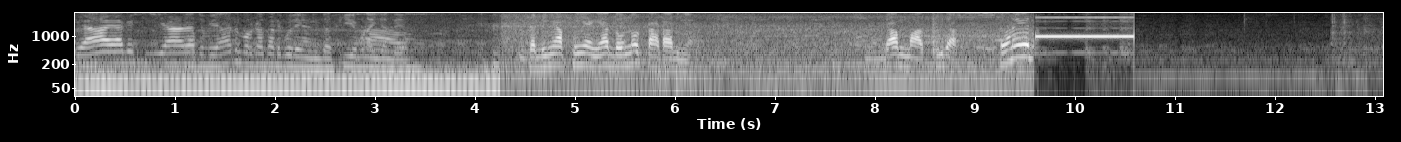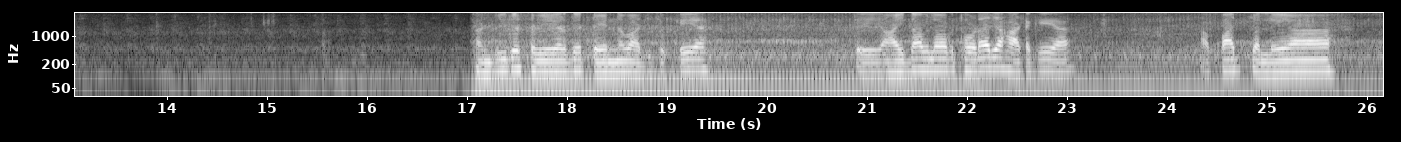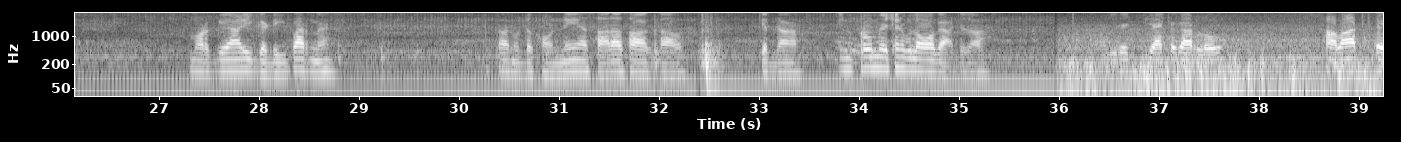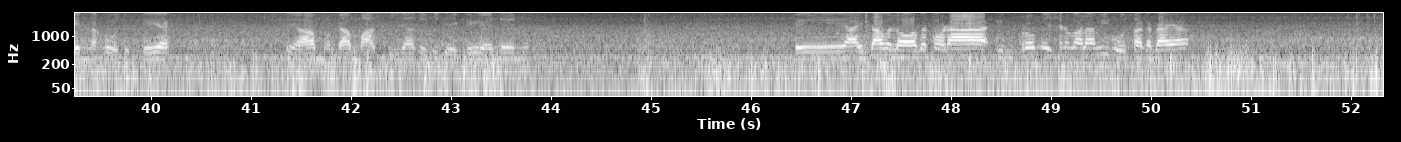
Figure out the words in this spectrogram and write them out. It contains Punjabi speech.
ਵਿਆਹ ਆ ਕਿ ਕੀ ਆ ਅੱਜ ਵਿਆਹ ਤੇ ਮੁਰਗਾ ਸਾਡੇ ਕੋਲੇ ਆਣੀ ਦੱਸ ਕੀ ਬਣਾਈ ਜਾਂਦੇ ਆ ਗੱਡੀਆਂ ਆਪਣੀਆਂ ਹੈਗੀਆਂ, ਦੋਨੋਂ ਟਾਟਾ ਦੀਆਂ। ਮੁੰਡਾ ਮਾਸੀ ਦਾ। ਹੁਣੇ ਹਾਂਜੀ ਤੇ ਸਵੇਰ ਦੇ 3 ਵੱਜ ਚੁੱਕੇ ਆ। ਤੇ ਅੱਜ ਦਾ ਵਲੌਗ ਥੋੜਾ ਜਿਹਾ ਹਟ ਕੇ ਆ। ਆਪਾਂ ਚੱਲੇ ਆ ਮੁਰਗੇ ਵਾਲੀ ਗੱਡੀ ਭਰਨ। ਤੁਹਾਨੂੰ ਦਿਖਾਉਨੇ ਆ ਸਾਰਾ ਹਿਸਾਬ ਕਿਤਾਬ ਕਿੱਦਾਂ ਇਨਫੋਰਮੇਸ਼ਨ ਵਲੌਗ ਆ ਅੱਜ ਦਾ। ਜਿਹਦੇ ਚੈੱਕ ਕਰ ਲਓ, ਸਵਾ 3 ਹੋ ਚੁੱਕੇ ਆ। ਤੇ ਆ ਮੁੰਡਾ ਮਾਸੀ ਦਾ, ਤੁਸੀਂ ਦੇਖ ਹੀ ਰਹਿੰਦੇ ਇਹਨੂੰ। ਤੇ ਅੱਜ ਦਾ ਵਲੌਗ ਥੋੜਾ ਇਨਫੋਰਮੇਸ਼ਨ ਵਾਲਾ ਵੀ ਹੋ ਸਕਦਾ ਆ।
